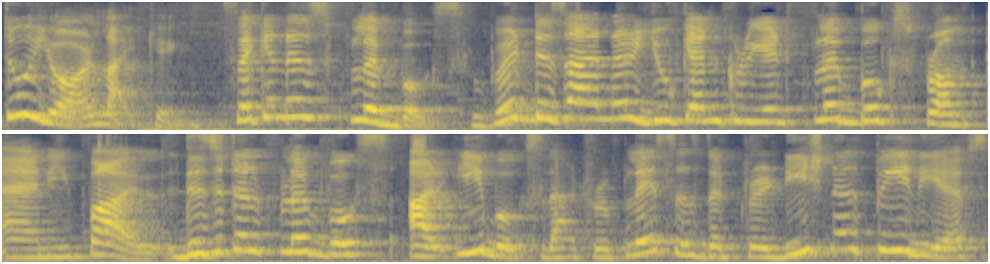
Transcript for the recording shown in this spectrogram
to your liking. Second is flipbooks. With Designrr, you can create flipbooks from any file. Digital flipbooks are ebooks that replaces the traditional PDFs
